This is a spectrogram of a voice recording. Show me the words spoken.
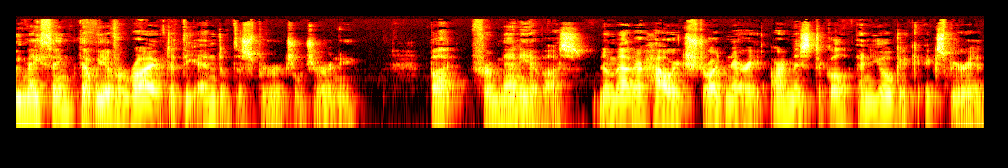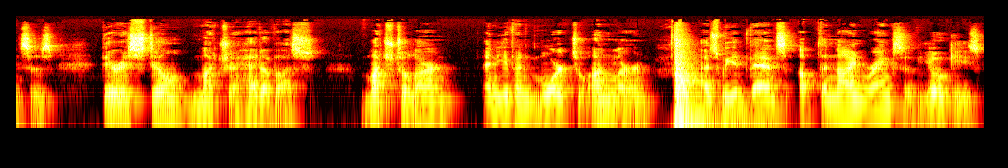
we may think that we have arrived at the end of the spiritual journey. But for many of us, no matter how extraordinary our mystical and yogic experiences, there is still much ahead of us, much to learn, and even more to unlearn as we advance up the nine ranks of yogis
